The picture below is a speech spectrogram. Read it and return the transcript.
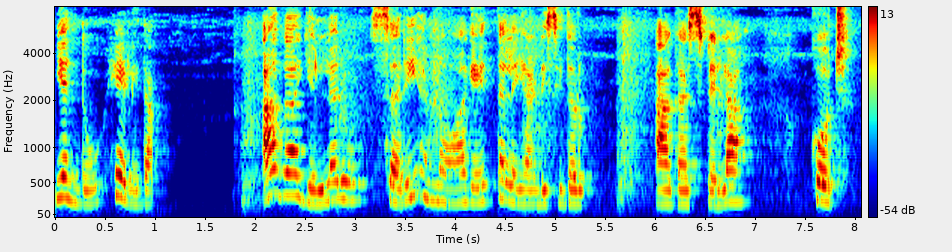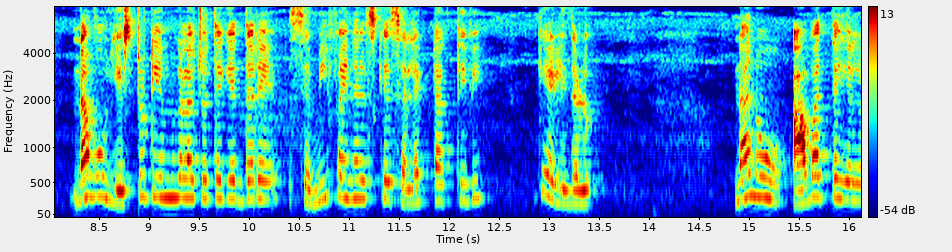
ಎಂದು ಹೇಳಿದ. ಆಗ ಎಲ್ಲರೂ ಸರಿ ಅನ್ನೋ ಹಾಗೆ ತಲೆಯಾಡಿಸಿದರು. ಆಗ ಸ್ಟೆಲ್ಲಾ ಕೋಚ್, ನಾವು ಎಷ್ಟು ಟೀಮ್ಗಳ ಜೊತೆ ಗೆದ್ದರೆ ಸೆಮಿಫೈನಲ್ಸ್ಗೆ ಸೆಲೆಕ್ಟ್ ಆಗ್ತೀವಿ? ಕೇಳಿದಳು. ನಾನು ಆವತ್ತೇ ಎಲ್ಲ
